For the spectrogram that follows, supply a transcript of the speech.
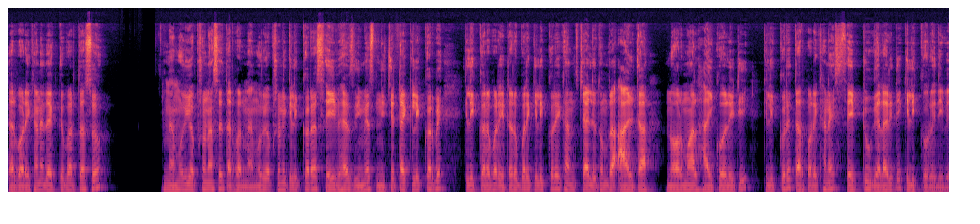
তারপর এখানে দেখতে পারতাছো মেমোরি অপশন আছে তারপর মেমোরি অপশনে ক্লিক করে সেভ হ্যাজ ইমেজ নিচেরটায় ক্লিক করবে ক্লিক করার পর এটার উপরে ক্লিক করে এখানে চাইলে তোমরা ultra normal high quality click করে তারপর এখানে সেভ টু গ্যালারিতে ক্লিক করে দিবে।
